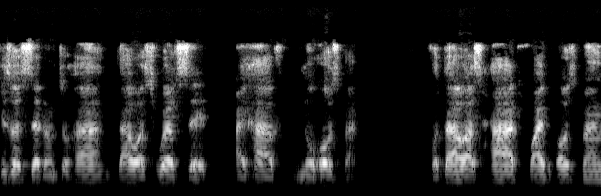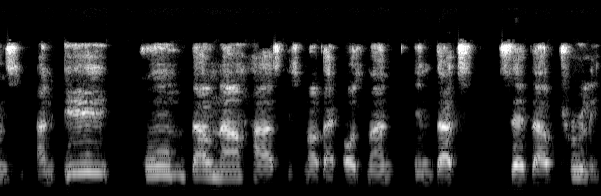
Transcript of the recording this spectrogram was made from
Jesus said unto her, Thou hast well said I have no husband. For thou hast had five husbands, and he whom thou now hast is not thy husband, in that said thou truly.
